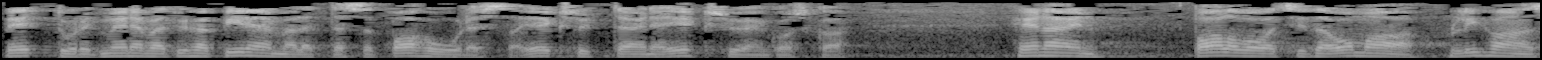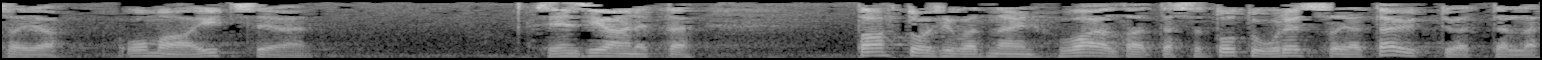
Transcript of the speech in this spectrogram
petturit, menevät yhä pidemmälle tässä pahuudessa, eksyttäen ja eksyen, koska he näin palvovat sitä omaa lihansa ja omaa itseään. Sen sijaan, että tahtoisivat näin vaeltaa tässä totuudessa ja täyttyä tällä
